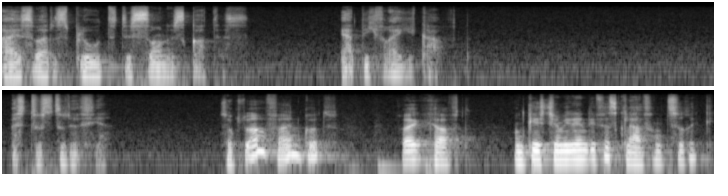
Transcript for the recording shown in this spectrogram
Preis war das Blut des Sohnes Gottes. Er hat dich freigekauft. Was tust du dafür? Sagst du, ah, fein, gut, freigekauft und gehst schon wieder in die Versklavung zurück.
